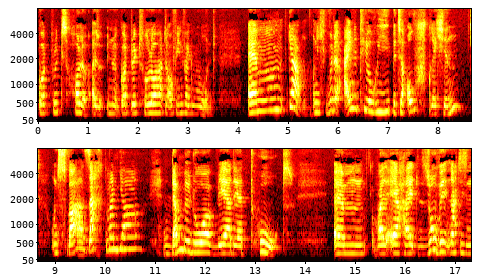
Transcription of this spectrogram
Godric's Hollow. Also in Godric's Hollow hat er auf jeden Fall gewohnt. Ähm, ja, und ich würde eine Theorie bitte aufsprechen. Und zwar sagt man ja, Dumbledore wäre der Tod. Ähm, weil er halt so wild nach diesen.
